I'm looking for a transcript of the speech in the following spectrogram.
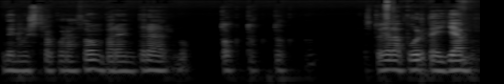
de nuestro corazón para entrar, ¿no? Toc, toc, toc. Estoy a la puerta y llamo.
